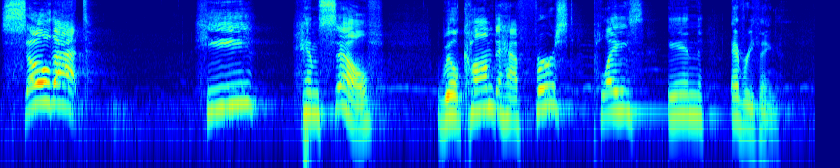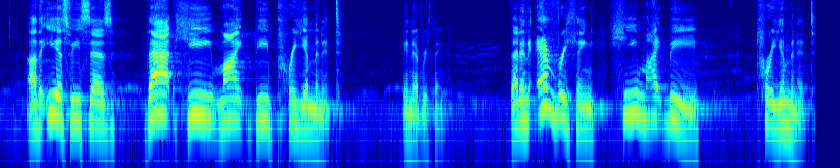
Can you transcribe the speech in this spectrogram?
so that he himself will come to have first place in everything. Uh, the ESV says, that he might be preeminent in everything. That in everything he might be preeminent.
